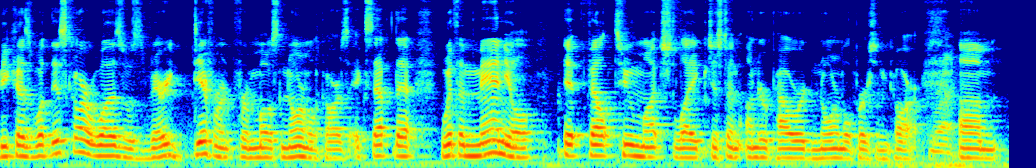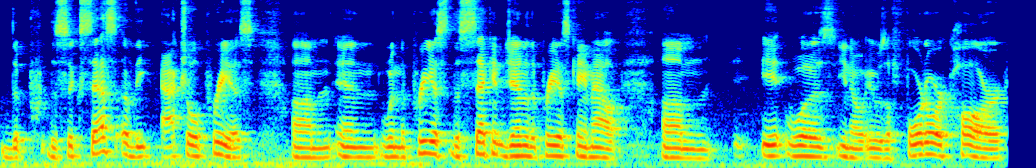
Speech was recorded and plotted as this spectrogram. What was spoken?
because what this car was was very different from most normal cars except that with a manual it felt too much like just an underpowered normal person car Right. um, the the success of the actual Prius um, and when the Prius the second gen of the Prius came out um, it was you know it was a four door car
